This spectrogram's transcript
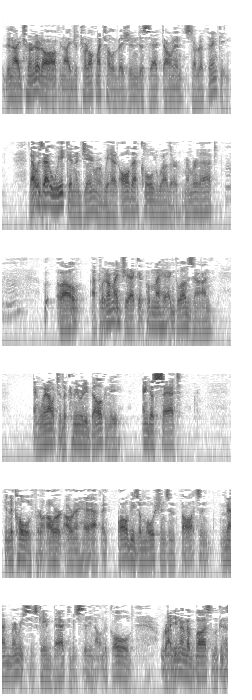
Then I turned it off, and I just turned off my television and just sat down and started thinking. That was that weekend in January. We had all that cold weather. Remember that? Mm-hmm. Well, I put on my jacket, put my hat and gloves on, and went out to the community balcony and just sat in the cold for an hour, hour and a half. And all these emotions and thoughts and memories just came back to me sitting out in the cold, riding on the bus, looking at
